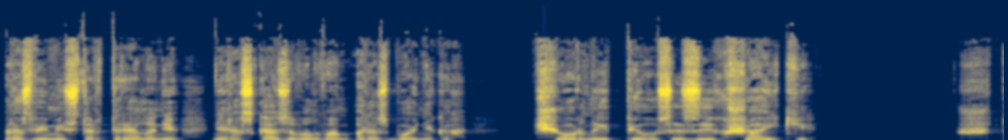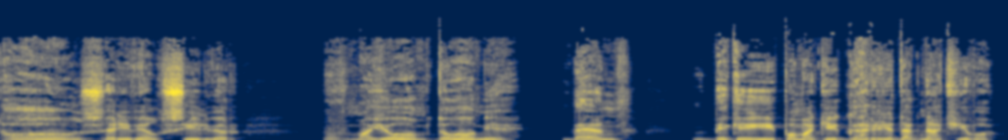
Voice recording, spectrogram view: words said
Разве мистер Трелани не рассказывал вам о разбойниках? Черный пес из их шайки. Что? заревел Сильвер. В моем доме? Бен, беги и помоги Гарри догнать его.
